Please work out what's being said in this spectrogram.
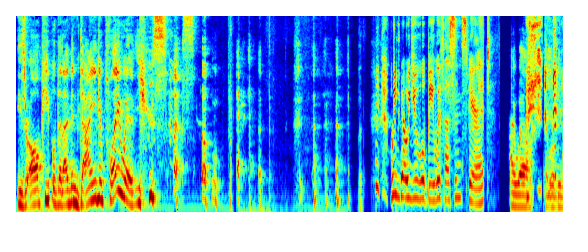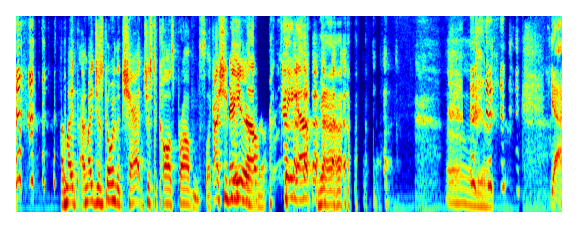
These are all people that I've been dying to play with. You suck so bad. We know you will be with us in spirit. I will. I will be. I might. I might just go into chat just to cause problems. Like I should There be here. go. There you go. Yeah. Oh. Yeah,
